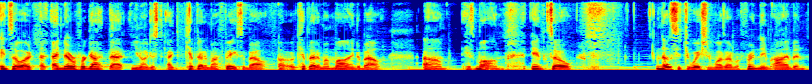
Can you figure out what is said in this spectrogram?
and so I, I never forgot that. You know, I just I kept that in my face about, uh, kept that in my mind about um, his mom. And so another situation was I have a friend named Ivan,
